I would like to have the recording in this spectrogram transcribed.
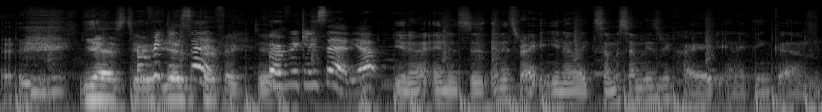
yes, dude. Perfectly yes, said. perfect, dude. perfectly said. Yep. You know, and it's and it's right. You know, like some assembly is required, and I think um,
